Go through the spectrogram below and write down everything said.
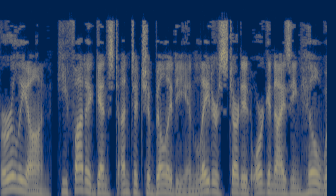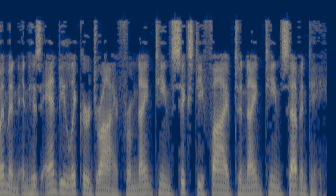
Early on, he fought against untouchability and later started organizing hill women in his anti-liquor drive from 1965 to 1970.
